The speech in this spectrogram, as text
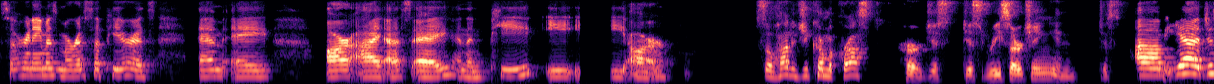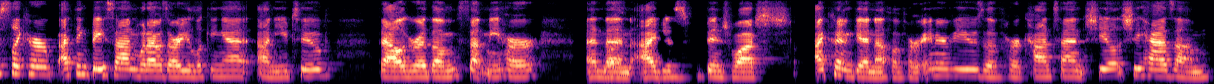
So her name is Marisa Peer. It's M A R I S A and then P E E R. So how did you come across her? Just just researching and just um yeah, just like her, I think based on what I was already looking at on YouTube, the algorithm sent me her. And then. I just binge watched. I couldn't get enough of her interviews, of her content. She she has um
